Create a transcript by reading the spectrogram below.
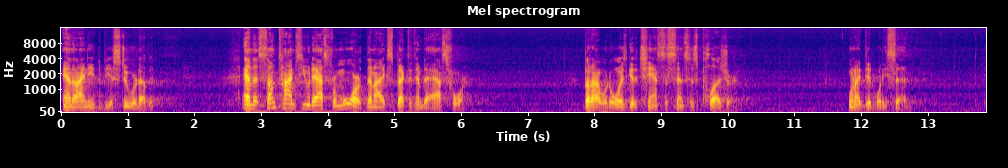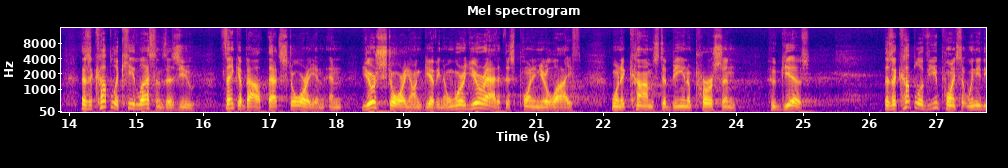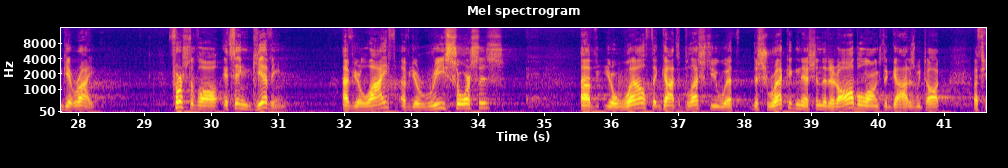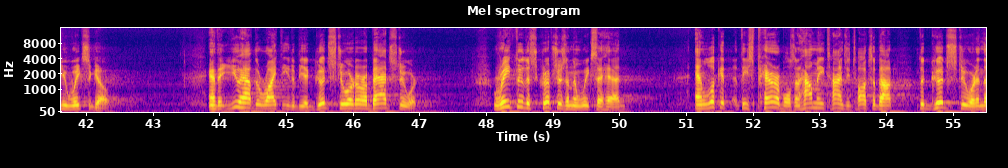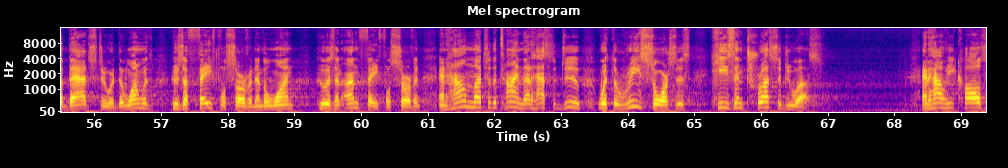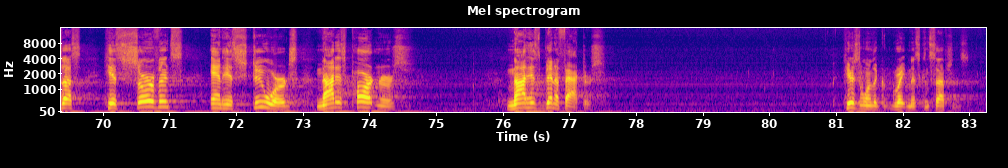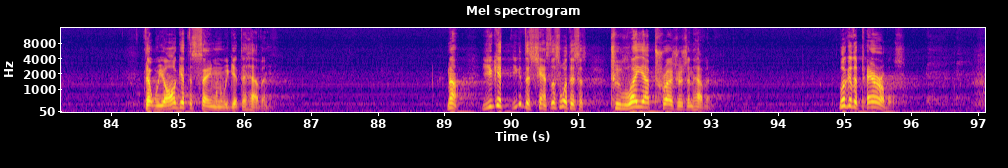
And that I needed to be a steward of it. And that sometimes He would ask for more than I expected Him to ask for but I would always get a chance to sense his pleasure when I did what he said. There's a couple of key lessons as you think about that story and, and your story on giving and where you're at at this point in your life when it comes to being a person who gives. There's a couple of viewpoints that we need to get right. First of all, it's in giving of your life, of your resources, of your wealth that God's blessed you with, this recognition that it all belongs to God, as we talked a few weeks ago, and that you have the right to either be a good steward or a bad steward. Read through the scriptures in the weeks ahead and look at these parables and how many times he talks about the good steward and the bad steward, the one with, who's a faithful servant and the one who is an unfaithful servant, and how much of the time that has to do with the resources he's entrusted to us, and how he calls us his servants and his stewards, not his partners, not his benefactors. Here's one of the great misconceptions that we all get the same when we get to heaven. Now, you get, you get this chance. Listen to what this is to lay up treasures in heaven. Look at the parables.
